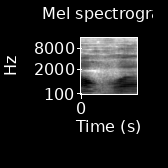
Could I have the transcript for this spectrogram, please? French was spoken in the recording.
Au revoir.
